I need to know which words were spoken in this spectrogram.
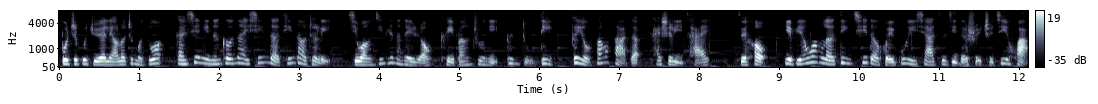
不知不觉聊了这么多，感谢你能够耐心的听到这里。希望今天的内容可以帮助你更笃定、更有方法的开始理财。最后，也别忘了定期的回顾一下自己的水池计划，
